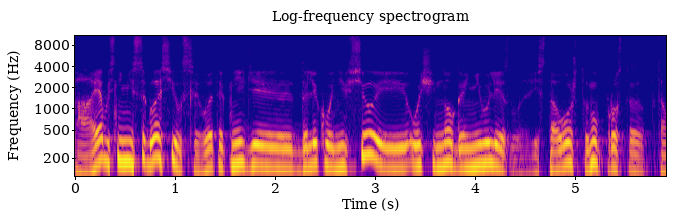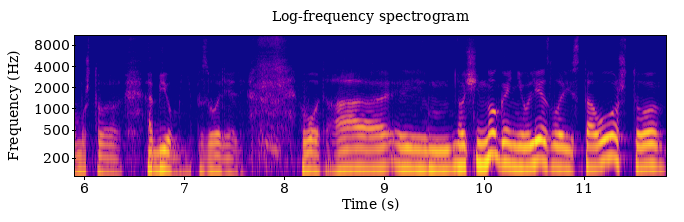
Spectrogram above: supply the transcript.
А я бы с ним не согласился. В этой книге далеко не все, и очень многое не влезло из того, что, ну, просто потому что объемы не позволяли. Вот. А эм, очень многое не влезло из того, что,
